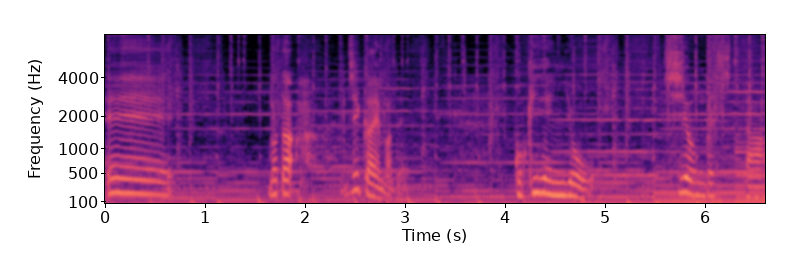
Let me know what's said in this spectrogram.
えーまた次回まで。ごきげんよう。しおんでした。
